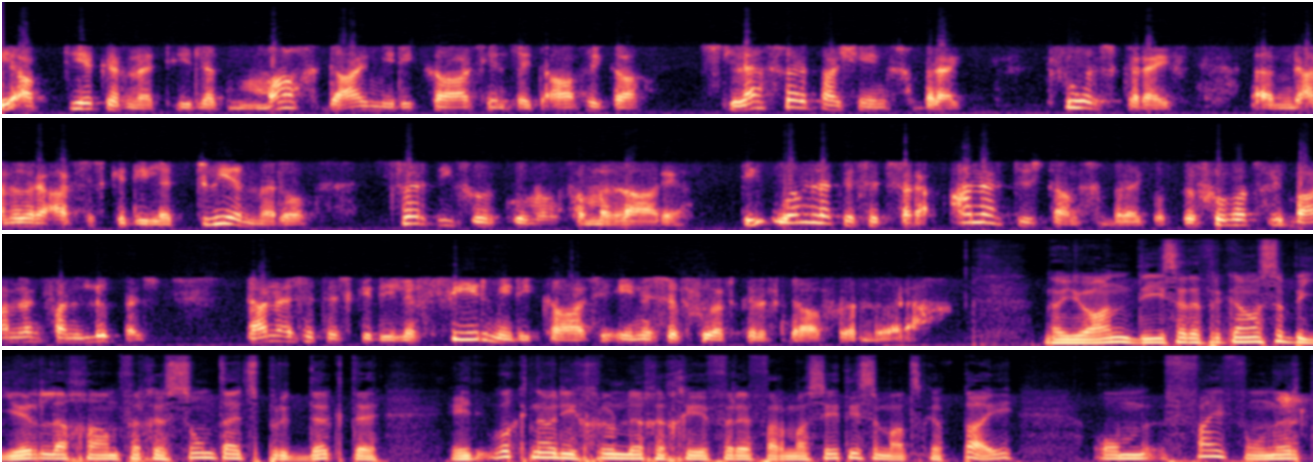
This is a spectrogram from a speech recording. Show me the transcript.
Die apteker natuurlik mag daai medikasie in Suid-Afrika slegs vir pasiënt gebruik voorskryf, um, met ander woorde as 'n skedule 2 middel vir die voorkoming van malaria. Die oomblik as dit vir 'n ander toestand gebruik word, byvoorbeeld vir die behandeling van lupus, dan is dit 'n skedule 4 medikasie en is 'n voorskrif daarvoor nodig. Nou Johan, die Suid-Afrikaanse beheerliggaam vir gesondheidsprodukte het ook nou die groen lig gegee vir 'n farmaseutiese maatskappy om 500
